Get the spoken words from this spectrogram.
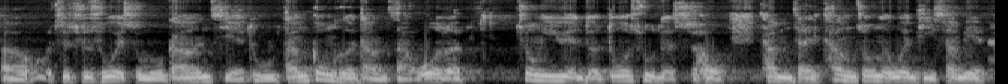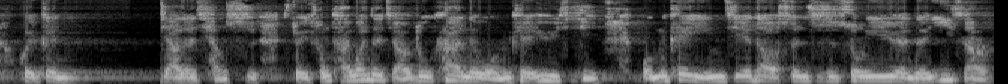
呃，这就是为什么我刚刚解读，当共和党掌握了众议院的多数的时候，他们在抗中的问题上面会更加的强势。所以从台湾的角度看呢，我们可以预期，我们可以迎接到甚至是众议院的议长，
